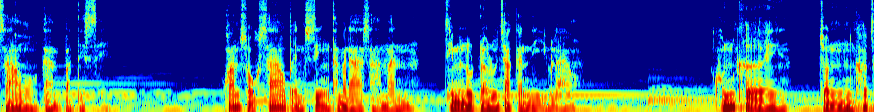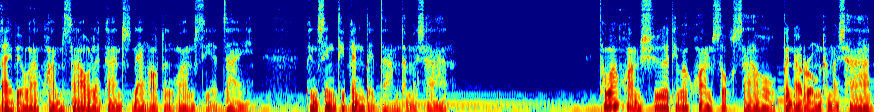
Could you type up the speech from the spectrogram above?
เศร้าการปฏิเสธ ความโศกเศร้าเป็นสิ่งธรรมดาสามัญ ที่มนุษย์เรารู้จักกันดีอยู่แล้ว คุ้นเคยจนเข้าใจไปว่าความเศร้าและการแสดงออกถึงความเสียใจ เป็นสิ่งที่เป็นไปตามธรรมชาติทว่าความเชื่อที่ว่าความโศกเศร้าเป็นอารมณ์ธรรมชาติ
